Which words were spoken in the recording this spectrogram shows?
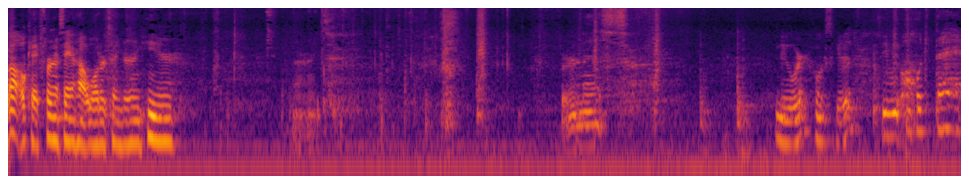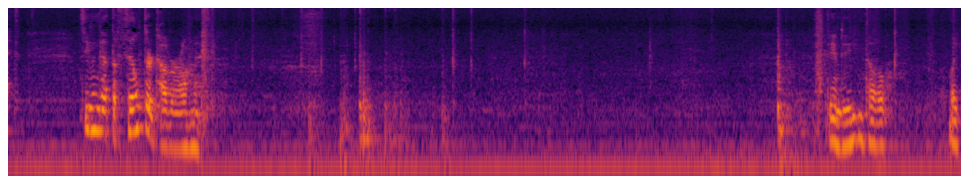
Oh, okay. Furnace and hot water tank are in here. Alright. Furnace. Newer. Looks good. It's even, oh, look at that. It's even got the filter cover on it. Damn, dude, you can tell, like,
